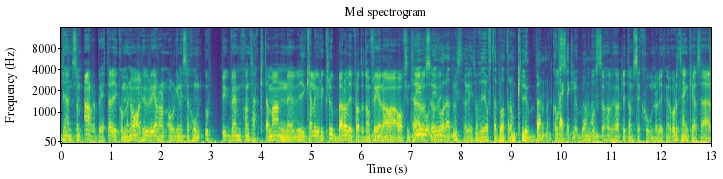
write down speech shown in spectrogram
Den som arbetar i Kommunal, hur är en organisation uppbyggd? Vem kontaktar man? Vi kallar ju det klubbar har vi pratat om flera avsnitt Det är här. Och, så det är vi- misstag liksom. Vi ofta pratar om klubben, kontakta klubben. Men... och så har vi hört lite om sektioner och liknande. Och då tänker jag så här.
